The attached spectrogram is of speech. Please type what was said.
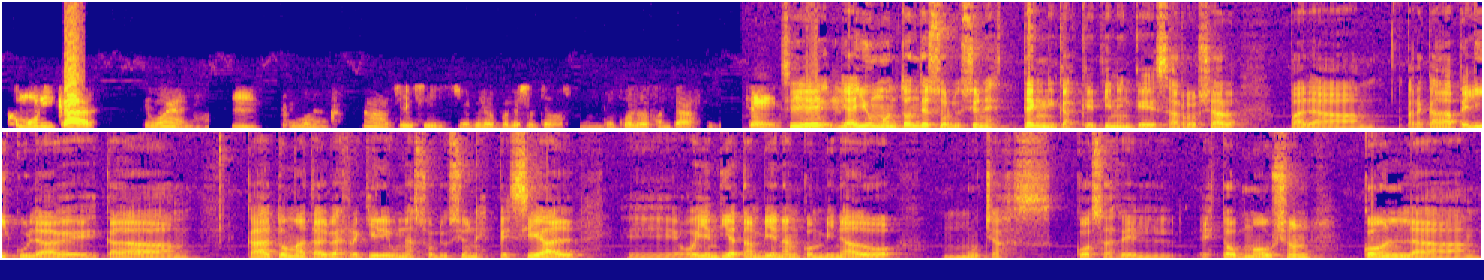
comunicar. Qué bueno. Mm. Qué bueno. Ah, sí, sí, yo creo por eso todos. Un recuerdo fantástico. Sí. sí, y hay un montón de soluciones técnicas que tienen que desarrollar para, para cada película, eh, cada, cada toma tal vez requiere una solución especial. Eh, hoy en día también han combinado muchas cosas del stop motion con la,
